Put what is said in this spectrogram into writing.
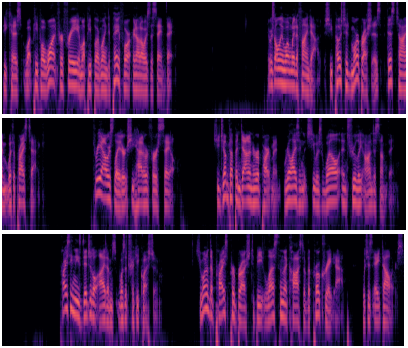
Because what people want for free and what people are willing to pay for are not always the same thing. There was only one way to find out. She posted more brushes, this time with a price tag. Three hours later, she had her first sale. She jumped up and down in her apartment, realizing that she was well and truly onto something. Pricing these digital items was a tricky question. She wanted the price per brush to be less than the cost of the Procreate app, which is $8.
